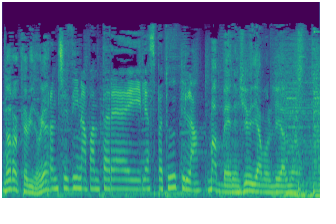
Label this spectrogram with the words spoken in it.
Non ho capito che? Francesina, Pantarei, li aspetto tutti là. Va bene, ci vediamo lì allora.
